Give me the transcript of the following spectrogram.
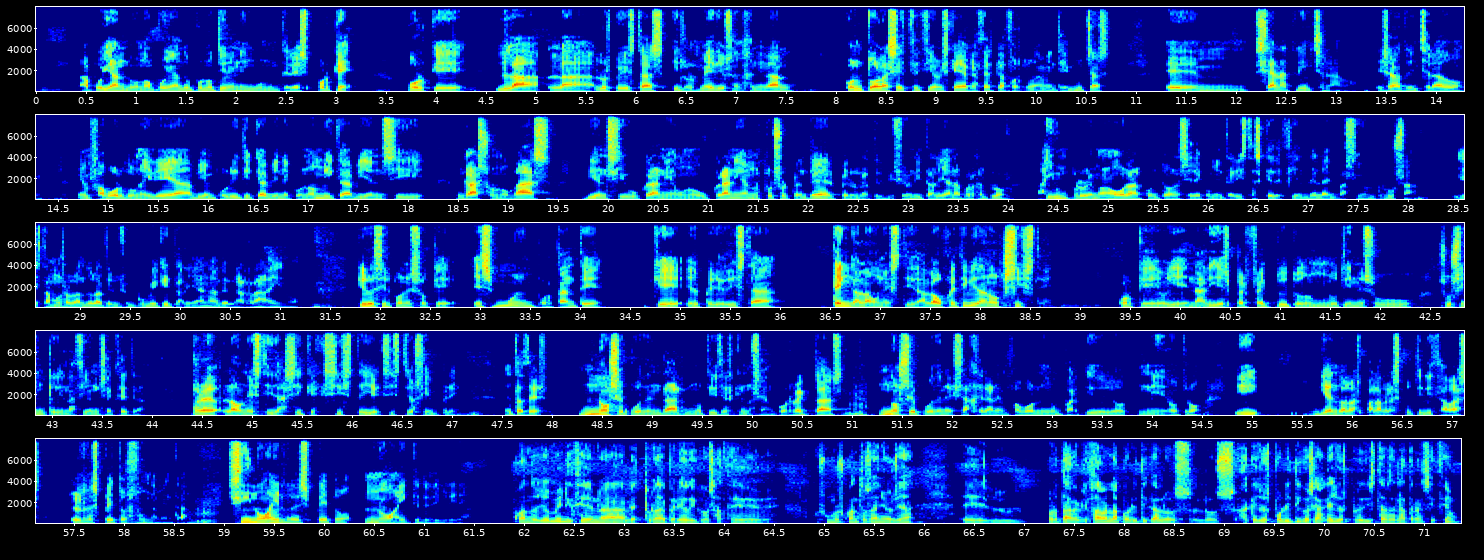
apoyando o no apoyando, pues no tiene ningún interés. ¿Por qué? Porque los periodistas y los medios en general, con todas las excepciones que hay que hacer, que afortunadamente hay muchas, em, se han atrincherado. Y se han atrincherado en favor de una idea, bien política, bien económica, bien si gas o no gas, bien si Ucrania o no Ucrania, nos puede sorprender, pero la televisión italiana, por ejemplo, hay un problema ahora con toda una serie de comentaristas que defienden la invasión rusa. Y estamos hablando de la televisión pública italiana, de la RAI. ¿no? Quiero decir con eso que es muy importante que el periodista tenga la honestidad. La objetividad no existe, porque, oye, nadie es perfecto y todo el mundo tiene sus inclinaciones, etc. Pero la honestidad sí que existe y existió siempre. Entonces, no se pueden dar noticias que no sean correctas, no se pueden exagerar en favor ni de un partido ni otro, y yendo a las palabras que utilizabas, el respeto es fundamental. Si no hay respeto, no hay credibilidad. Cuando yo me inicié en la lectura de periódicos hace pues, unos cuantos años ya, protagonizaban la política los, aquellos políticos y aquellos periodistas de la transición.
